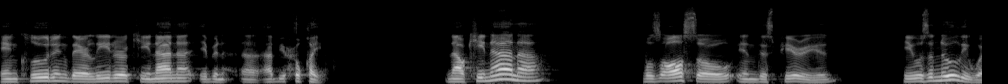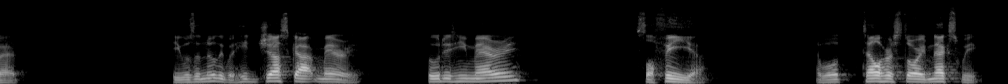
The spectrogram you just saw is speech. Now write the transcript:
including their leader Kinana ibn uh, Abi Huqayq. Now, Kinana was also in this period, he was a newlywed. He was a newlywed. He just got married. Who did he marry? Safiya. And we'll tell her story next week.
